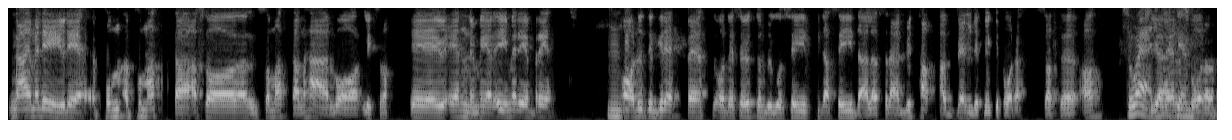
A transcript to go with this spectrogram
Nej, men det är ju det. På, på matta, alltså som mattan här var, liksom, det är ju ännu mer, i och med det är brett. mm. Har du inte greppet och dessutom du går sida sida eller sådär, du tappar väldigt mycket på det. Så att, eh, ja, så är det gör det verkligen. svårare.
